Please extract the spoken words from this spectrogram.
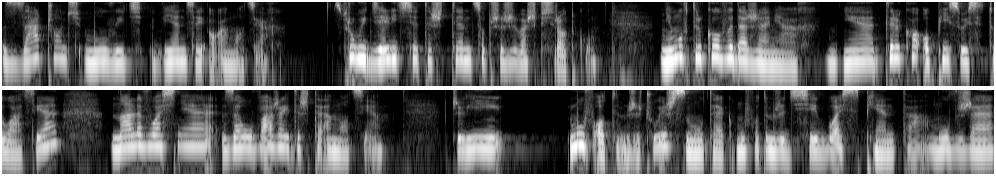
zacząć mówić więcej o emocjach. Spróbuj dzielić się też tym, co przeżywasz w środku. Nie mów tylko o wydarzeniach, nie tylko opisuj sytuację, no ale właśnie zauważaj też te emocje. Czyli mów o tym, że czujesz smutek, mów o tym, że dzisiaj byłaś spięta, mów, że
